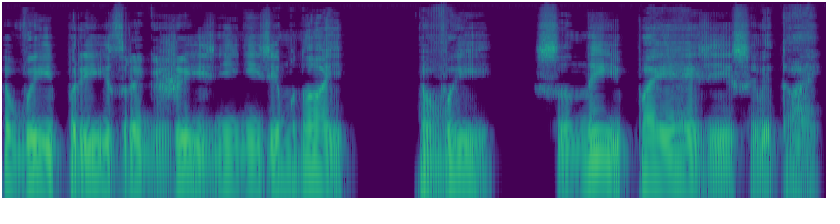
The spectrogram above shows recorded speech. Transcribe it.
вы, призрак жизни неземной, вы, сны поэзии святой.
